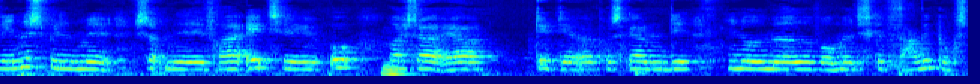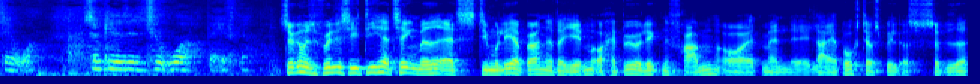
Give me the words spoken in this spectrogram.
vendespil med, som, med fra A til Å, mm. og så er det der på skærmen, det er noget med, hvor man skal fange bogstaver. Så giver det til ord bagefter. Så kan man selvfølgelig sige, at de her ting med at stimulere børnene derhjemme og have bøger liggende fremme, og at man øh, leger bogstavsspil og så videre,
